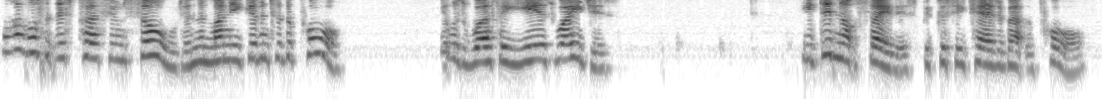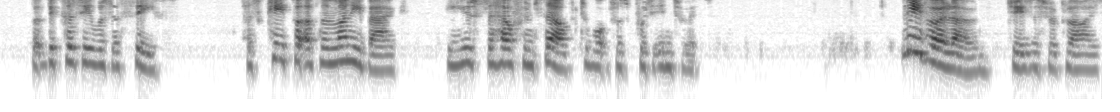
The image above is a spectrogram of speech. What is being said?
Why wasn't this perfume sold and the money given to the poor? It was worth a year's wages. He did not say this because he cared about the poor, but because he was a thief. As keeper of the money bag, he used to help himself to what was put into it. Leave her alone, Jesus replied.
